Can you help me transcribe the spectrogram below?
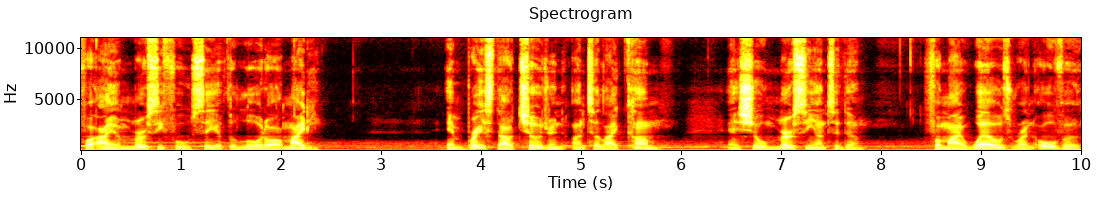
for I am merciful, saith the Lord Almighty. Embrace thou children until I come, and show mercy unto them, for my wells run over,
